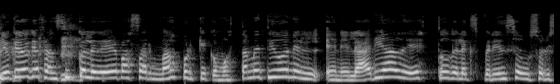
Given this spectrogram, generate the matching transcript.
Yo creo que a Francisco le debe pasar más porque como está metido en el, en el área de esto de la experiencia de usuario,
